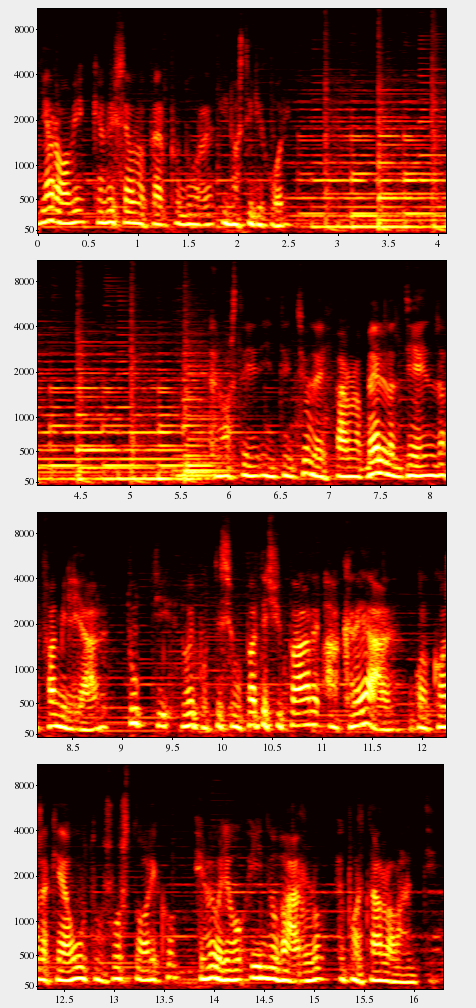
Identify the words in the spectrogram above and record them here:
gli aromi che a noi servono per produrre i nostri liquori. Nostra intenzione è fare una bella azienda familiare, tutti noi potessimo partecipare a creare qualcosa che ha avuto un suo storico e noi vogliamo innovarlo e portarlo avanti.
